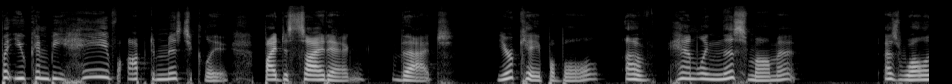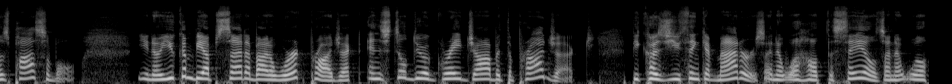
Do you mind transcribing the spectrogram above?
but you can behave optimistically by deciding that you're capable of handling this moment as well as possible. You know, you can be upset about a work project and still do a great job at the project because you think it matters and it will help the sales and it will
